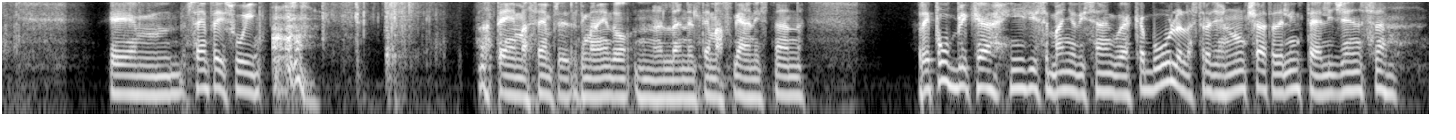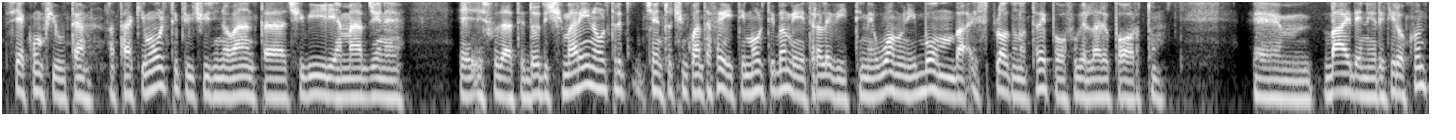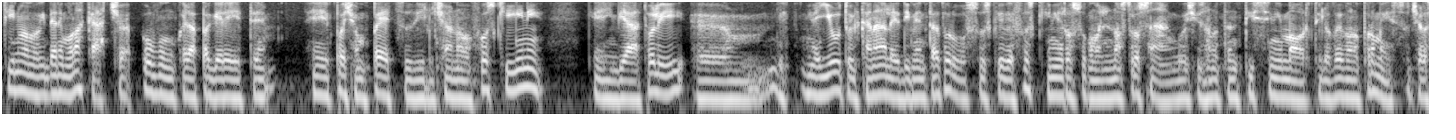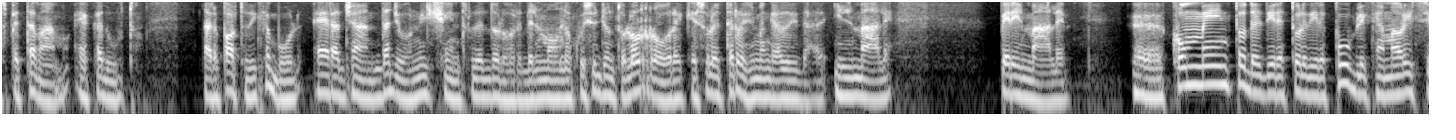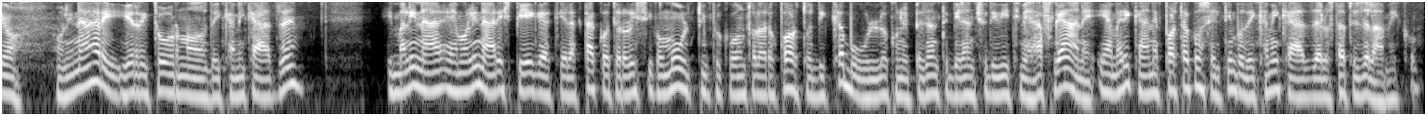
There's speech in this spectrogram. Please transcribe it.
Ehm, sempre i suoi a tema, sempre rimanendo nel, nel tema Afghanistan. Repubblica, ISIS, bagno di sangue a Kabul, la strage annunciata dell'intelligence si è compiuta. Attacchi multipli, uccisi 90 civili a margine, eh, scusate, 12 marini, oltre 150 feriti, molti bambini tra le vittime, uomini bomba esplodono tra i profughi all'aeroporto. Eh, Biden in ritiro continuo, ma vi daremo la caccia ovunque la pagherete. E poi c'è un pezzo di Luciano Foschini che è inviato lì, ehm, in aiuto il canale è diventato rosso, scrive Foschini, rosso come il nostro sangue, ci sono tantissimi morti, lo avevano promesso, ce l'aspettavamo, è accaduto. L'aeroporto di Kabul era già da giorni il centro del dolore del mondo, a cui si è aggiunto l'orrore che solo il terrorismo è in grado di dare, il male per il male. Eh, commento del direttore di Repubblica Maurizio Molinari, il ritorno dei kamikaze, e Molinari, e Molinari spiega che l'attacco terroristico multiplo contro l'aeroporto di Kabul, con il pesante bilancio di vittime afghane e americane, porta con sé il tempo dei kamikaze allo Stato islamico.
